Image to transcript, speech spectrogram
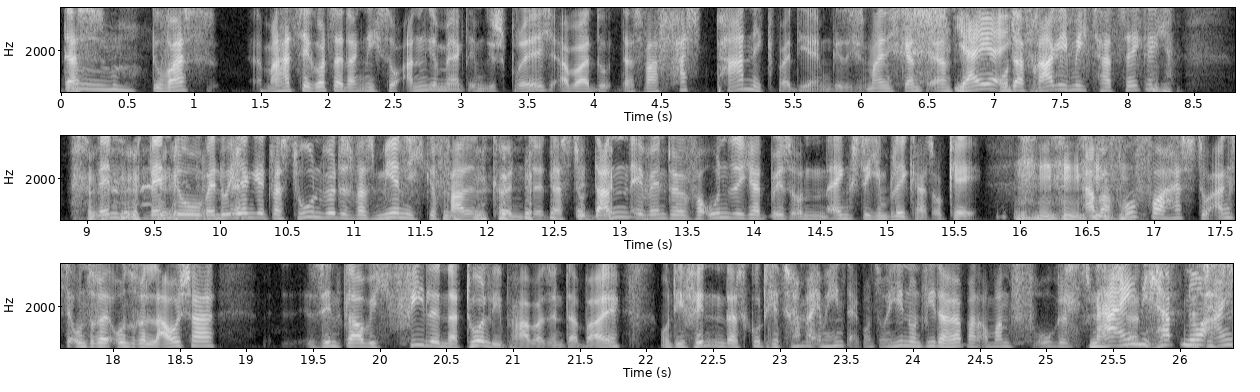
dass du warst, man hat es dir Gott sei Dank nicht so angemerkt im Gespräch, aber du, das war fast Panik bei dir im Gesicht. Das meine ich ganz ernst. Ja, ja, Und da frage ich mich tatsächlich, wenn, wenn, du, wenn du irgendetwas tun würdest, was mir nicht gefallen könnte, dass du dann eventuell verunsichert bist und einen ängstlichen Blick hast, okay. Aber wovor hast du Angst? Unsere, unsere Lauscher sind, glaube ich, viele Naturliebhaber sind dabei und die finden das gut. Jetzt hör mal im Hintergrund so hin und wieder hört man auch mal einen Vogel zwitschern. Nein, ich habe nur das ist Angst,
